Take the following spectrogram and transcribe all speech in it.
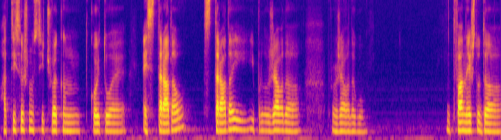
а ти всъщност си човекът, който е, е страдал, страда и, и продължава, да, продължава да го това нещо да,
